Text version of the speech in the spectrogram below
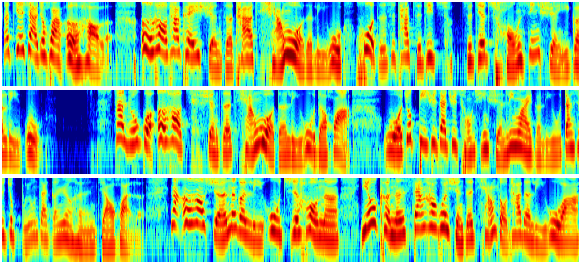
那接下来就换二号了。二号他可以选择他抢我的礼物，或者是他直接直接重新选一个礼物。那如果二号选择抢我的礼物的话，我就必须再去重新选另外一个礼物，但是就不用再跟任何人交换了。那二号选了那个礼物之后呢，也有可能三号会选择抢走他的礼物啊，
